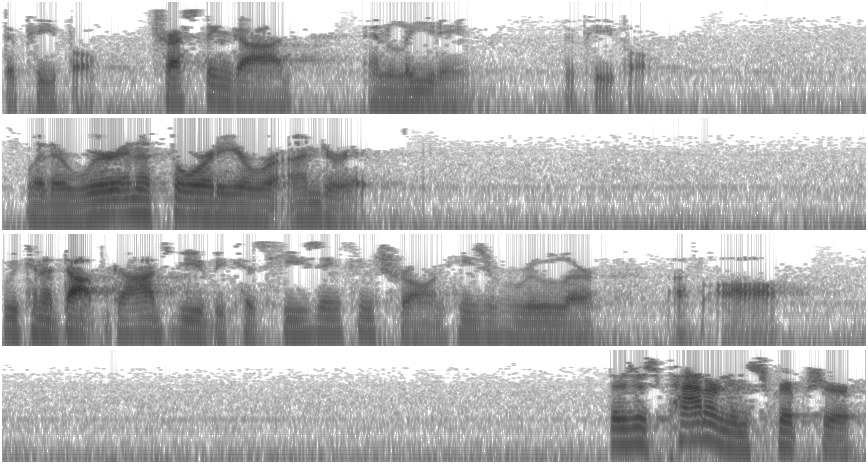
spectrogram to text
the people, trusting God and leading the people. Whether we're in authority or we're under it, we can adopt God's view because He's in control and He's ruler of all. There's this pattern in Scripture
